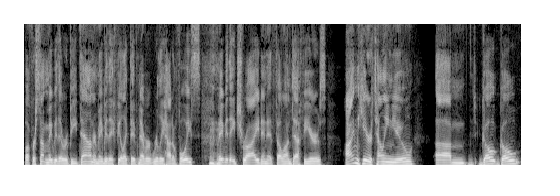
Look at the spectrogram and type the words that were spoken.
But for something, maybe they were beat down, or maybe they feel like they've never really had a voice. Mm-hmm. Maybe they tried and it fell on deaf ears. I'm here telling you, um, go, go,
